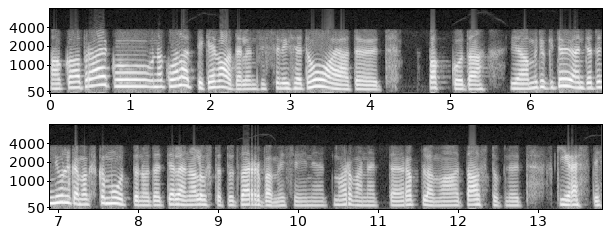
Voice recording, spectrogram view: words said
aga praegu, nagu alati kevadel, on siis sellised hooajatööd pakkuda ja muidugi tööandjad on julgemaks ka muutunud, et jälle on alustatud värbamisi, nii et ma arvan, et Raplamaa taastub nüüd kiiresti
